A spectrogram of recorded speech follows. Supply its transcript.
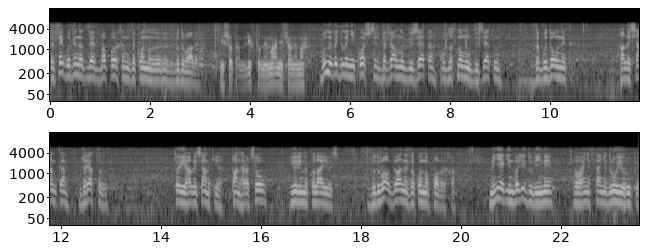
Це цей будинок, де два поверхи незаконно збудували. І що там, ліфту нема, нічого нема. Були виділені кошти з державного бюджету, обласному бюджету, забудовник Галичанка, директор тої Галичанки пан Грачов Юрій Миколайович збудував два незаконно поверха. Мені, як інваліду війни в Афганістані другої групи,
